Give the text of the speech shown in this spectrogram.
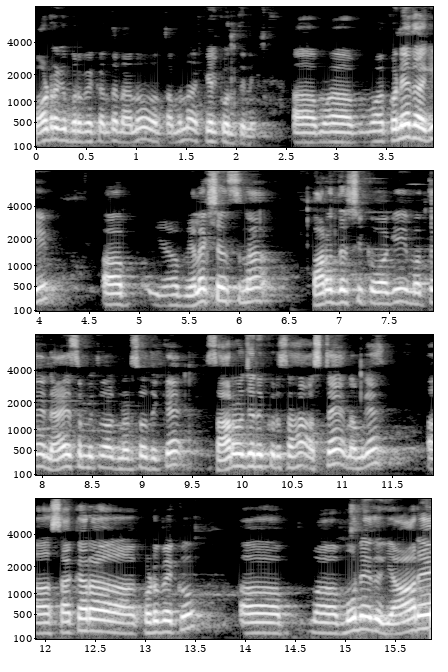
ಬಾರ್ಡ್ರಿಗೆ ಬರಬೇಕಂತ ನಾನು ತಮ್ಮನ್ನು ಕೇಳ್ಕೊತೀನಿ. ಕೊನೆಯದಾಗಿ ಎಲೆಕ್ಷನ್ಸ್ನ ಪಾರದರ್ಶಕವಾಗಿ ಮತ್ತು ನ್ಯಾಯಸಮ್ಮತವಾಗಿ ನಡೆಸೋದಕ್ಕೆ ಸಾರ್ವಜನಿಕರು ಸಹ ಅಷ್ಟೇ ನಮಗೆ ಸಹಕಾರ ಕೊಡಬೇಕು. ಮೂರನೇದು ಯಾರೇ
